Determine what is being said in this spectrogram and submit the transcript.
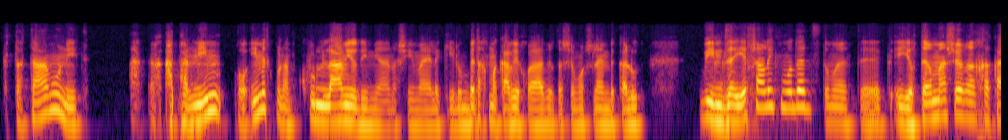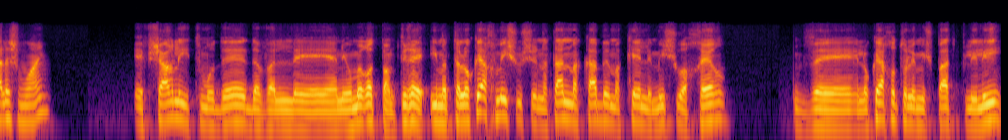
קטטה המונית הפנים רואים את כולם כולם יודעים מי האנשים האלה כאילו בטח מכבי יכולה להעביר את השמות שלהם בקלות. ועם זה אי אפשר להתמודד זאת אומרת אה, יותר מאשר הרחקה לשבועיים. אפשר להתמודד אבל uh, אני אומר עוד פעם תראה אם אתה לוקח מישהו שנתן מכה במקל למישהו אחר ולוקח אותו למשפט פלילי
